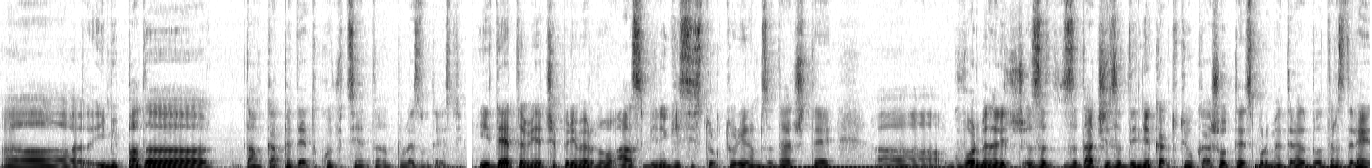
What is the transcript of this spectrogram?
а, и ми пада там КПД-то, коефициента на полезно действие. И идеята ми е, че примерно аз винаги си структурирам задачите, а, говорим нали, за задачи за деня, както ти го кажа, защото те според мен трябва да бъдат разделени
